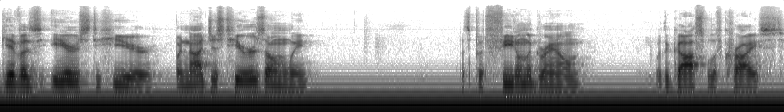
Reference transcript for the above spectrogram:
Give us ears to hear, but not just hearers only. Let's put feet on the ground with the gospel of Christ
